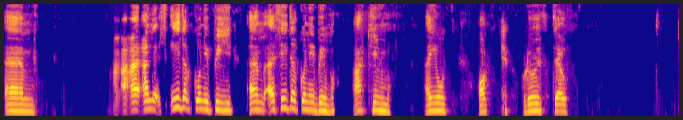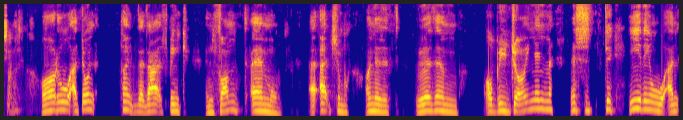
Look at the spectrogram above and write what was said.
um I, I, and it's either going to be um be Akin Ayo or Ruth Although I don't think that that's been confirmed um actually on the rhythm I'll be joining Mr. Hero and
